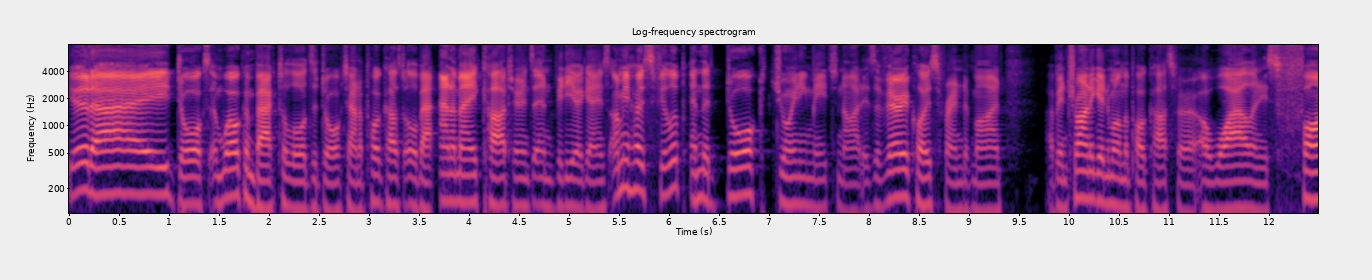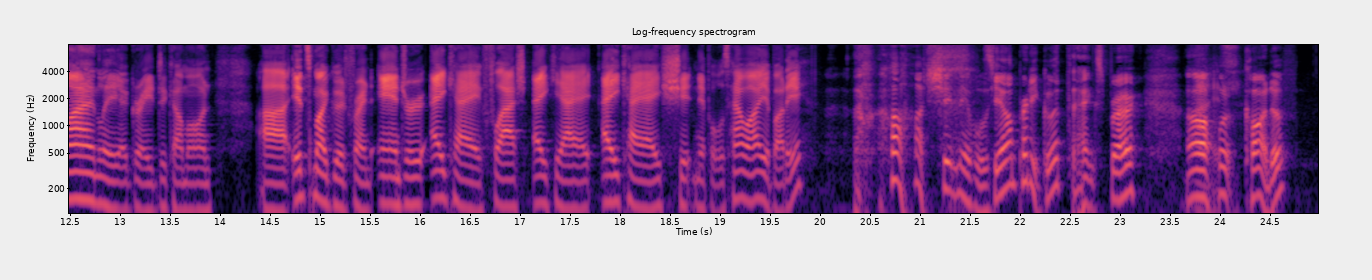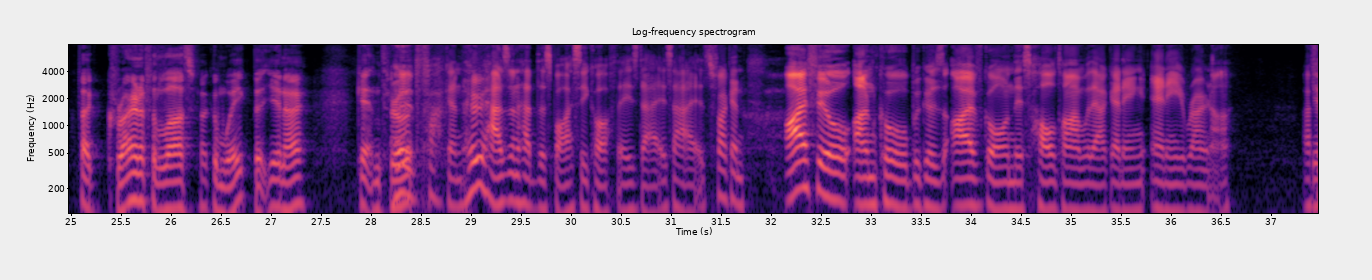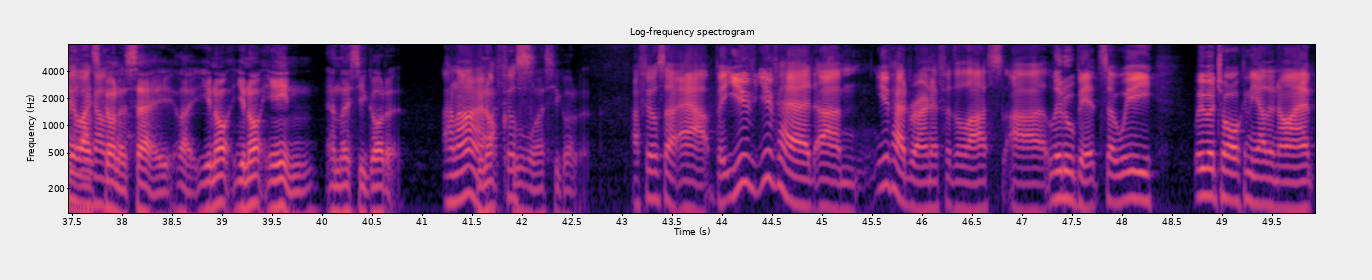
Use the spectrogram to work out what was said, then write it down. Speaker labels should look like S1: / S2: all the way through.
S1: G'day, dorks, and welcome back to Lords of Dorktown, a podcast all about anime, cartoons, and video games. I'm your host, Philip, and the dork joining me tonight is a very close friend of mine. I've been trying to get him on the podcast for a while, and he's finally agreed to come on. Uh, it's my good friend Andrew, aka Flash, aka aka Shit Nipples. How are you, buddy?
S2: Oh, shit nipples. Yeah, I'm pretty good, thanks, bro. Oh,
S1: Nice.
S2: well, kind of. I've had corona for the last fucking week, but you know, getting through
S1: Who
S2: it.
S1: fucking who hasn't had the spicy cough these days? Hey, it's fucking. I feel uncool because I've gone this whole time without getting any Rona. I feel
S2: Yeah,
S1: like
S2: I
S1: I'm,
S2: was gonna say, like, you're not you're not in unless you got it.
S1: I know.
S2: You're
S1: I
S2: not
S1: feel
S2: cool
S1: s-
S2: unless you got it.
S1: I feel so out. But you've you've had um you've had Rona for the last uh, little bit. So we we were talking the other night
